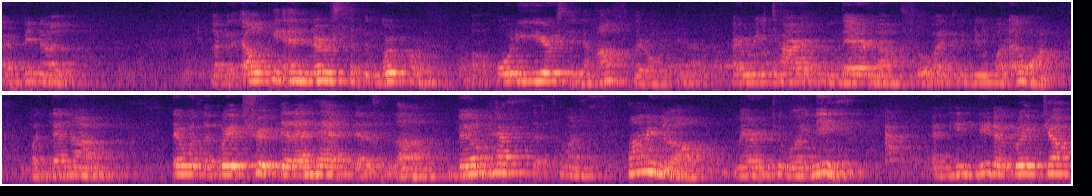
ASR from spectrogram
I've been a like an LPN nurse. I've been working for about 40 years in the hospital. And I retired from there now, so I can do what I want. But then uh, there was a great trip that I had. There's uh, Bill Hess, that's my son-in-law, married to my niece. And he did a great job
